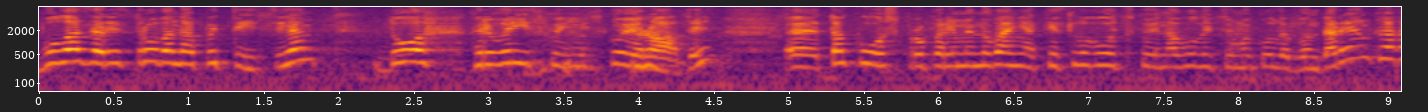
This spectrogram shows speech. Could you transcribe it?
була зареєстрована петиція до Криворізької міської ради. Е, Також про перейменування Кисловодської на вулицю Миколи Бондаренка,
